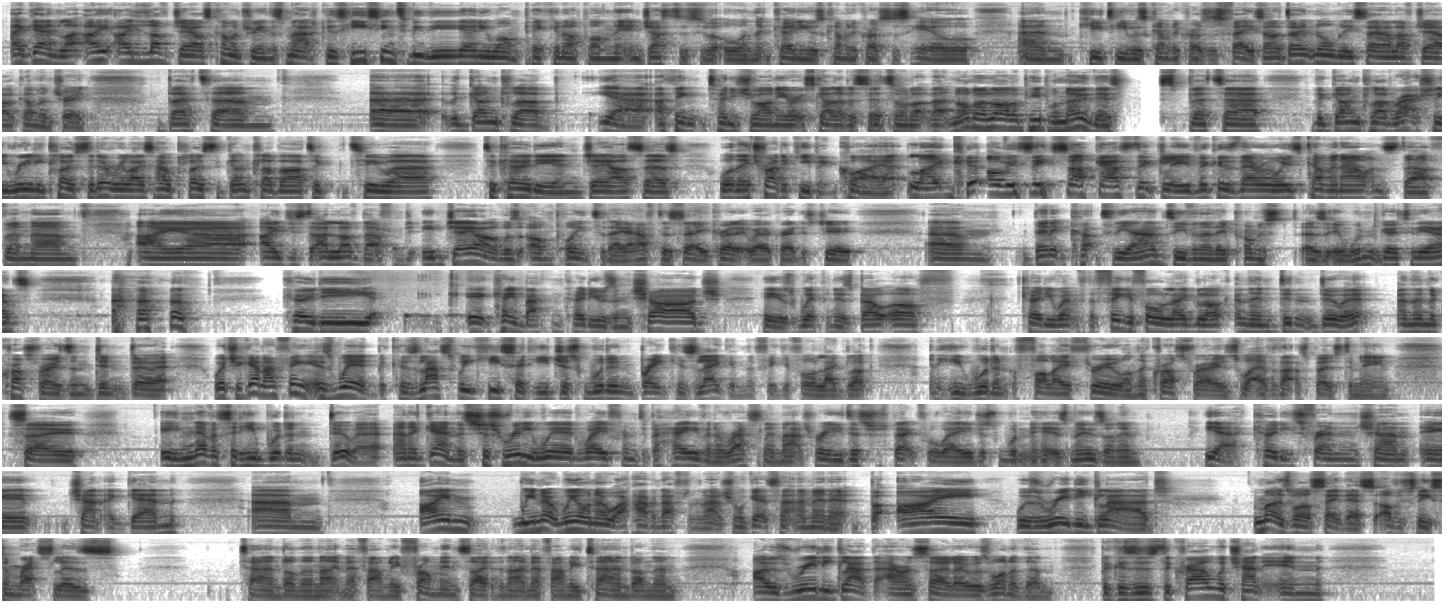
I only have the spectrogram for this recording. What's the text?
Again, like I, I love JR's commentary in this match because he seemed to be the only one picking up on the injustice of it all, and that Cody was coming across his heel and QT was coming across his face. And I don't normally say I love JR commentary, but um, uh, the Gunn Club, yeah, I think Tony Schiavone or Excalibur said something like that. Not a lot of people know this, but uh, the Gunn Club are actually really close. They don't realize how close the Gunn Club are to to uh, to Cody. And Jr. says, "Well, they try to keep it quiet, like obviously sarcastically because they're always coming out and stuff." And um, I uh, I just I love that from Jr. was on point today. I have to say, credit where credit's due. Um, then it cut to the ads, even though they promised as it wouldn't go to the ads. Cody, it came back and Cody was in charge. He was whipping his belt off. Cody went for the figure four leg lock and then didn't do it, and then the crossroads and didn't do it. Which again I think is weird because last week he said he just wouldn't break his leg in the figure four leg lock and he wouldn't follow through on the crossroads, whatever that's supposed to mean. So he never said he wouldn't do it. And again, it's just really weird way for him to behave in a wrestling match, really disrespectful way. He just wouldn't hit his moves on him. Yeah, Cody's friend chant uh, chant again. Um, I'm we know we all know what happened after the match. and We'll get to that in a minute. But I was really glad. Might as well say this. Obviously, some wrestlers turned on the Nightmare Family from inside the Nightmare Family turned on them. I was really glad that Aaron Solo was one of them because as the crowd were chanting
